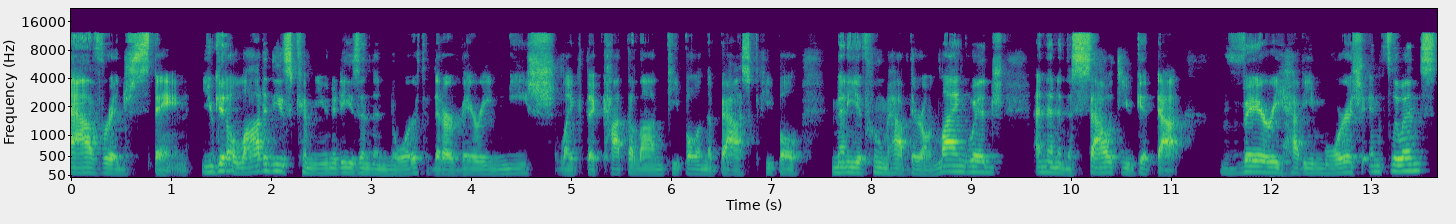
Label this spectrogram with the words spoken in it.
average Spain. You get a lot of these communities in the north that are very niche, like the Catalan people and the Basque people, many of whom have their own language. And then in the south, you get that very heavy Moorish influence.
